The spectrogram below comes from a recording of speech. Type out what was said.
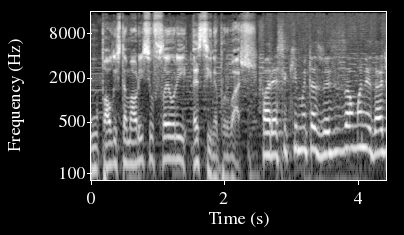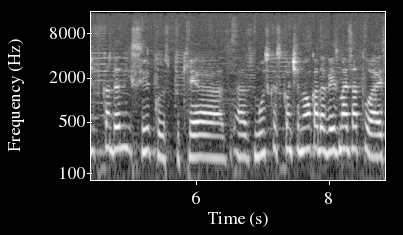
O paulista Maurício Fleury assina por baixo. Parece que muitas vezes a humanidade fica andando em círculos, porque as, as músicas continuam cada vez mais atuais.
